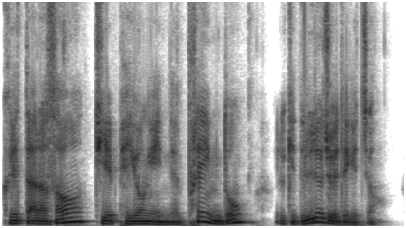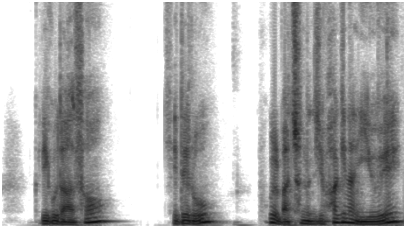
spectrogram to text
그에 따라서 뒤에 배경에 있는 프레임도 이렇게 늘려줘야 되겠죠. 그리고 나서 제대로 폭을 맞췄는지 확인한 이후에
